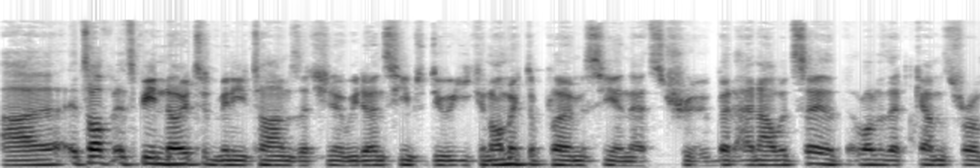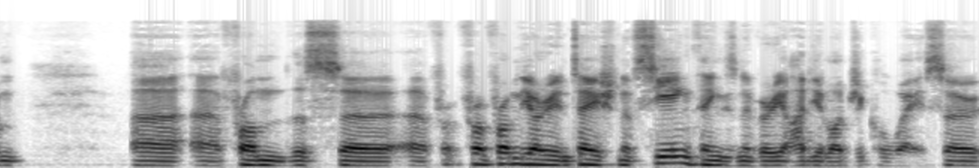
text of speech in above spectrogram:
Uh, it's it's been noted many times that you know we don't seem to do economic diplomacy, and that's true. But and I would say that a lot of that comes from uh, uh, from this uh, uh, from from the orientation of seeing things in a very ideological way. So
